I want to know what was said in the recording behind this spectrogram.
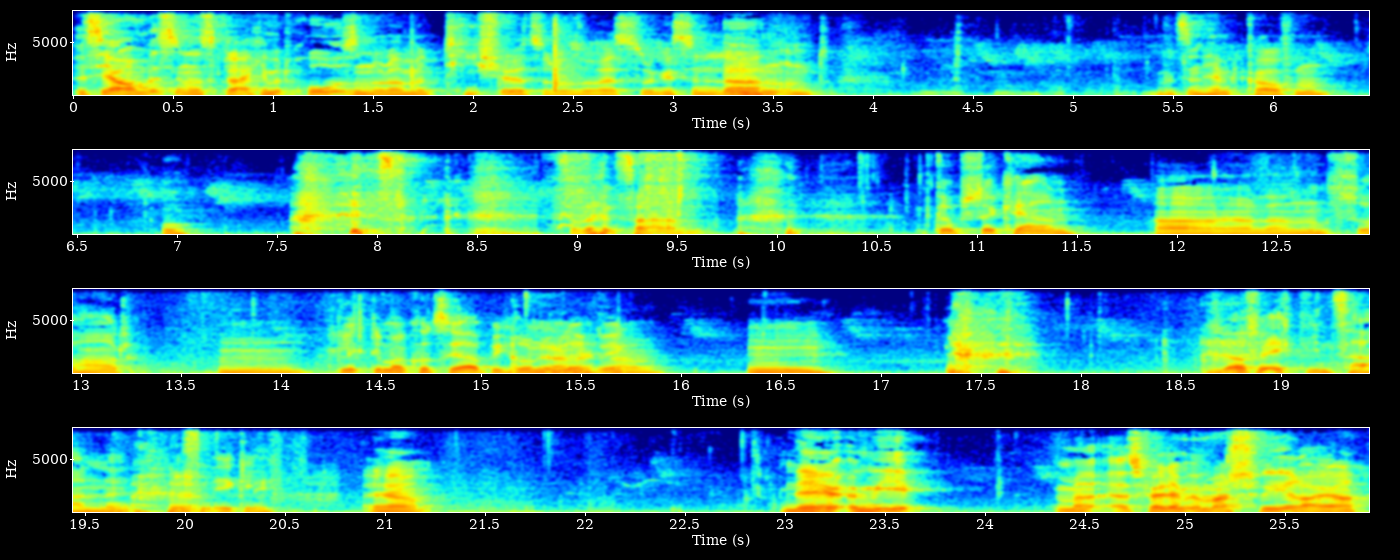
Ist ja auch ein bisschen das gleiche mit Hosen oder mit T-Shirts oder so, weißt du? Du gehst in den Laden hm. und willst ein Hemd kaufen. Oh. So dein Zahn. Ich glaube, es ist der Kern. Ah, ja, dann. Das ist zu hart. Mhm. Ich leg die mal kurz hier ab, ich runde ja, gleich weg. Mhm. Sieht aus wie echt wie ein Zahn, ne? Bisschen eklig. Ja. Nee, irgendwie, man, es fällt einem immer schwerer, ja.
